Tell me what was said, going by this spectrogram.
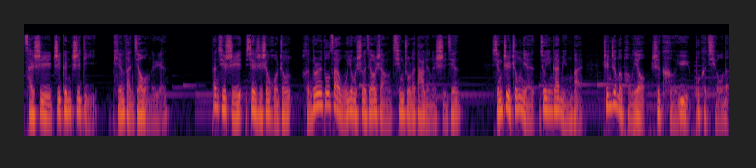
才是知根知底、频繁交往的人。但其实现实生活中，很多人都在无用社交上倾注了大量的时间。行至中年，就应该明白，真正的朋友是可遇不可求的。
